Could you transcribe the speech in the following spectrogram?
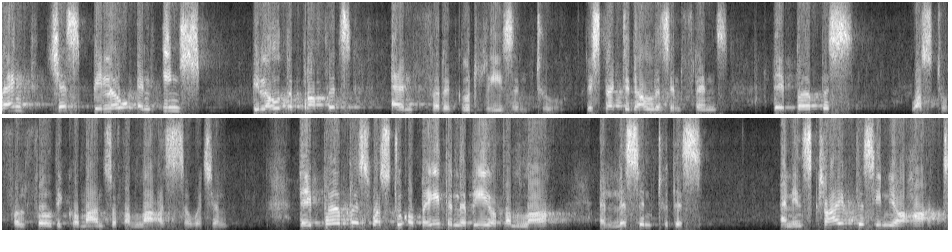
ranked just below an inch below the prophets and for a good reason too. Respected elders and friends, their purpose was to fulfill the commands of Allah Azza wa Jal. Their purpose was to obey the Nabi of Allah and listen to this and inscribe this in your heart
